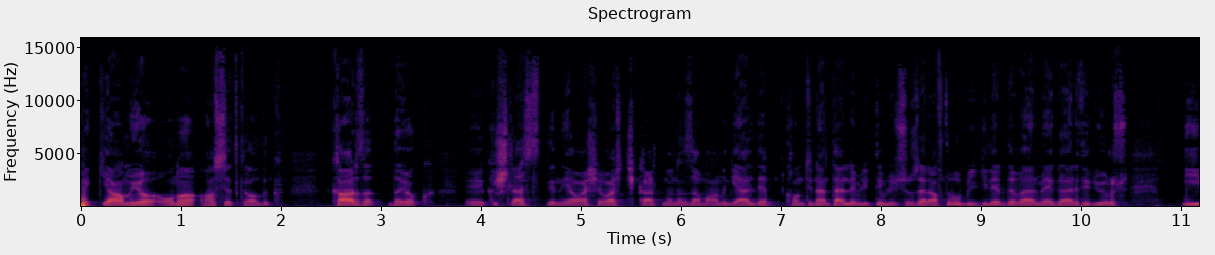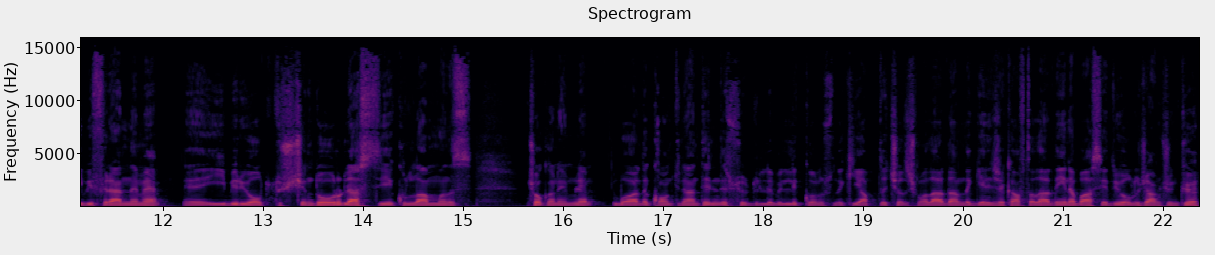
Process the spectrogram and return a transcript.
pek yağmıyor. Ona hasret kaldık. Kar da yok. E, kış lastiklerini yavaş yavaş çıkartmanın zamanı geldi. Continental ile birlikte biliyorsunuz her hafta bu bilgileri de vermeye gayret ediyoruz. İyi bir frenleme, e, iyi bir yol tutuş için doğru lastiği kullanmanız çok önemli. Bu arada Continental'in de sürdürülebilirlik konusundaki yaptığı çalışmalardan da gelecek haftalarda yine bahsediyor olacağım. Çünkü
